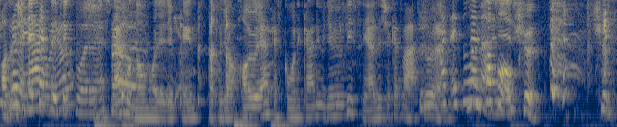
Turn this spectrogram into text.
Az is, egy feszültségforrás. elmondom, hogy egyébként, tehát hogy a, ha ő elkezd kommunikálni, ugye ő visszajelzéseket vár tőlem. Hát ez Nem normális. kapok. Sőt, sőt,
